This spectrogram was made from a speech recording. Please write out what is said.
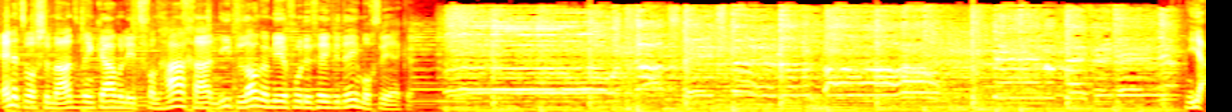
En het was de maand waarin Kamerlid Van Haga niet langer meer voor de VVD mocht werken. Ja,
